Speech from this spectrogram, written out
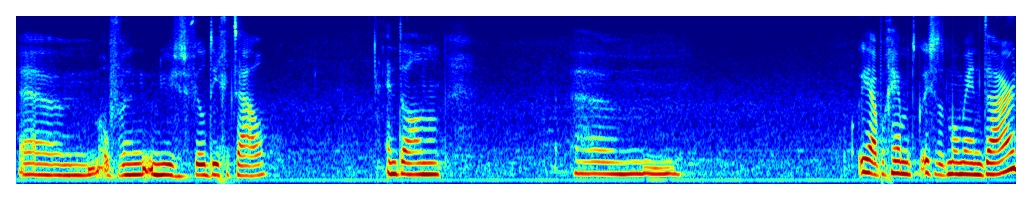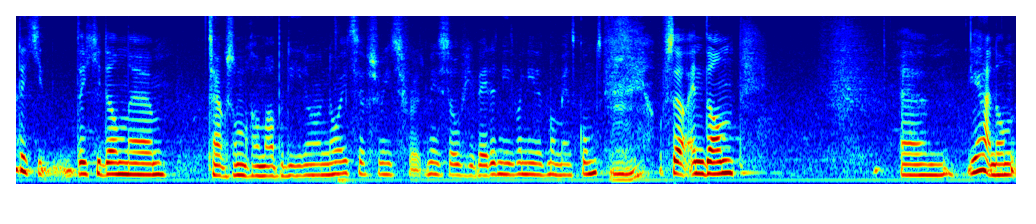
Ehm, of nu is het veel digitaal. En dan... ehm, ja, op een gegeven moment is dat moment daar dat je, dat je dan... het zijn ook sommige mappen die nog nooit of zoiets... voor- Tenminste, of je weet het niet wanneer het moment komt of zo. En dan, ehm, ja, dan,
